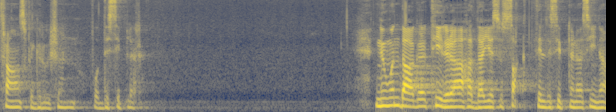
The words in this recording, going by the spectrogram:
transfigurasjon for disipler? Noen dager tidligere hadde Jesus sagt til disiplene sine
